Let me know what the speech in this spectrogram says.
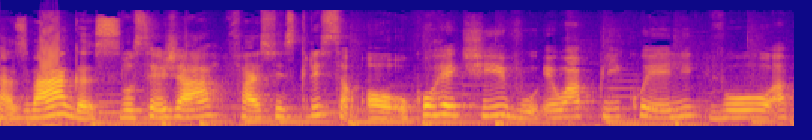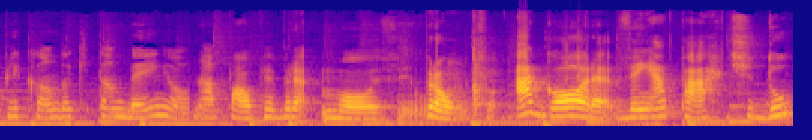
as vagas, você já faz sua inscrição. Ó, o corretivo, eu aplico ele, vou aplicando aqui também, ó, na pálpebra móvel. Pronto. Agora vem a parte do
